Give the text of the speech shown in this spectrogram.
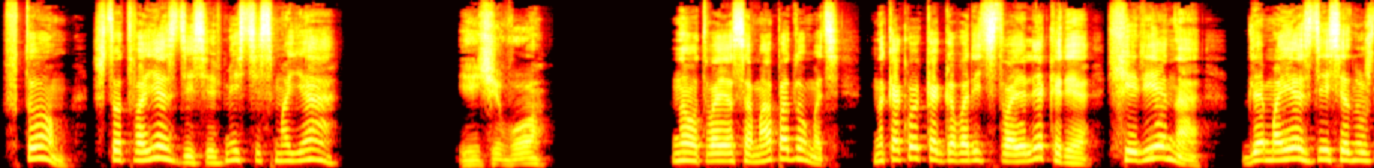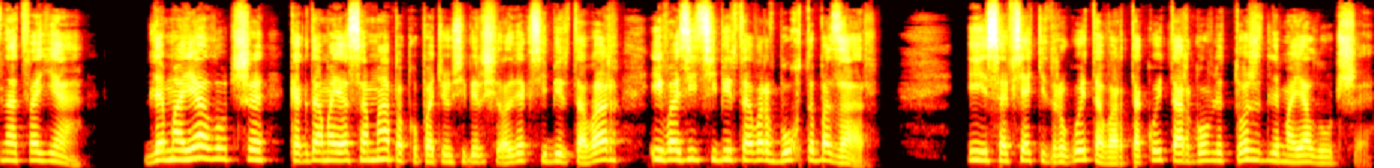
«В том, что твоя здесь и вместе с моя». «И чего?» «Ну, твоя сама подумать. На какой, как говорить твоя лекаря, херена, для моя здесь и нужна твоя. Для моя лучше, когда моя сама покупать у Сибирь человек Сибирь товар и возить Сибирь товар в бухта-базар. И со всякий другой товар такой торговли тоже для моя лучше.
